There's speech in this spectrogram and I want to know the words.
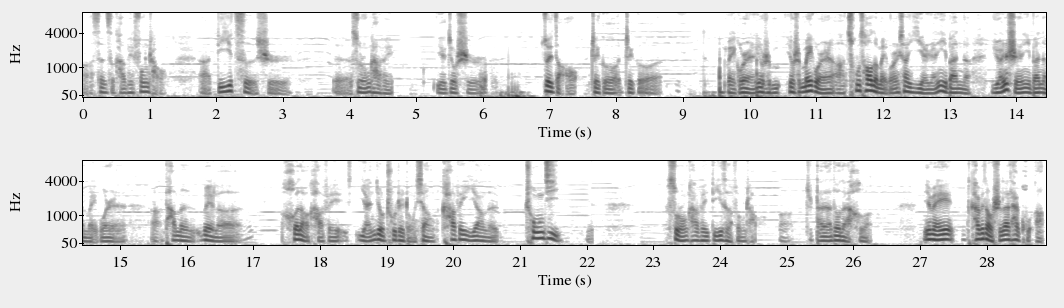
啊三次咖啡风潮，啊第一次是呃速溶咖啡，也就是最早这个这个美国人又是又是美国人啊，粗糙的美国人，像野人一般的原始人一般的美国人啊，他们为了喝到咖啡，研究出这种像咖啡一样的冲剂。速溶咖啡第一次风潮啊，就大家都在喝，因为咖啡豆实在太苦了，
